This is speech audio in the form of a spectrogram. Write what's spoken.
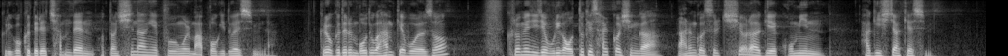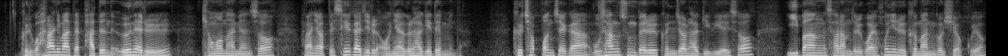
그리고 그들의 참된 어떤 신앙의 부흥을 맛보기도 했습니다. 그리고 그들은 모두가 함께 모여서 그러면 이제 우리가 어떻게 살 것인가 라는 것을 치열하게 고민하기 시작했습니다. 그리고 하나님 앞에 받은 은혜를 경험하면서 하나님 앞에 세 가지를 언약을 하게 됩니다. 그 첫 번째가 우상숭배를 근절하기 위해서 이방 사람들과의 혼인을 금한 것이었고요.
